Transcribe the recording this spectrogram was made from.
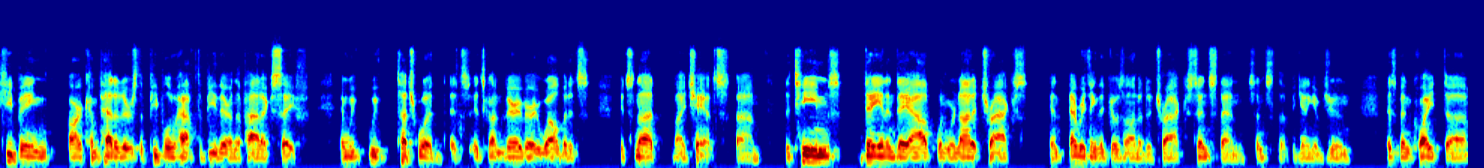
keeping our competitors, the people who have to be there in the paddock, safe. And we've we've touched wood. It's it's gone very very well, but it's it's not by chance. Um, the teams day in and day out when we're not at tracks and everything that goes on at a track since then, since the beginning of June, has been quite, uh,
